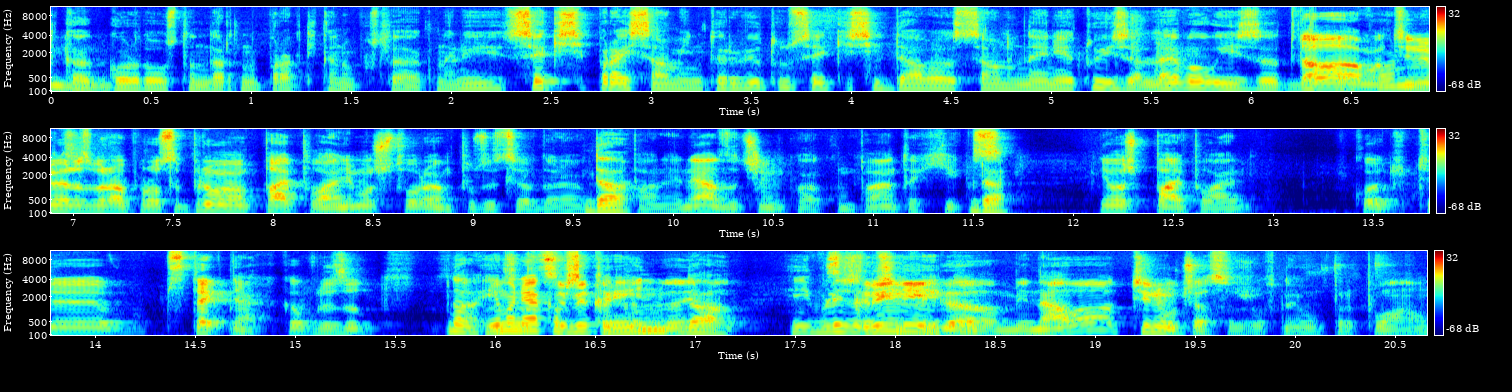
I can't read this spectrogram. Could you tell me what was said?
така Мгм. горе-долу стандартна практика напоследък. Нали? Всеки си прави сам интервюто, всеки си дава сам мнението и за левел, и за това. Да, да, ама ти не е. ме разбра въпроса. Примерно пайплайн, имаш отворена позиция в дадена Да. компания. Няма значение коя е компанията, Хикс. Да. Имаш пайплайн, който ти е стек някакъв, влизат. Да, има някакъв скрин, да. него. И влизат Скрининга минава, ти не участваш в него, предполагам.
